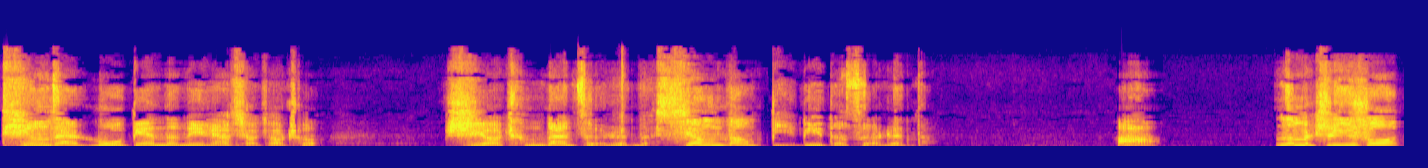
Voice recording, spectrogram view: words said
停在路边的那辆小轿车是要承担责任的，相当比例的责任的，啊，那么至于说，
